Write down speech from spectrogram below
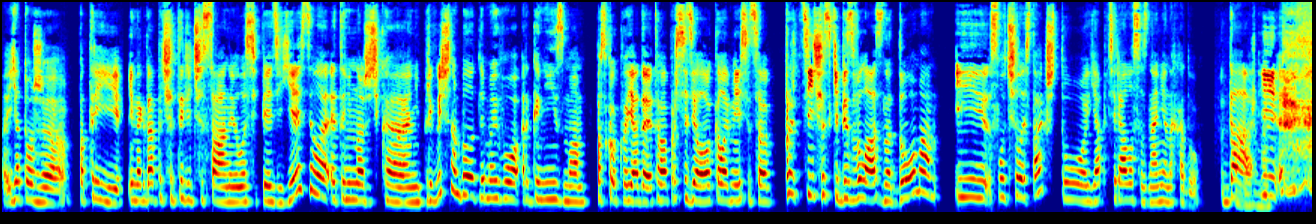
я тоже по три, иногда по четыре часа на велосипеде ездила. Это немножечко непривычно было для моего организма, поскольку я до этого просидела около месяца практически безвылазно дома. И случилось так, что я потеряла сознание на ходу. Да, и...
